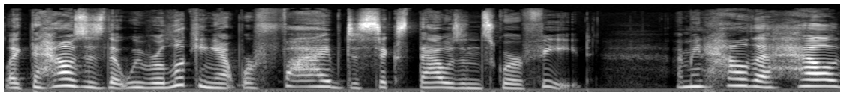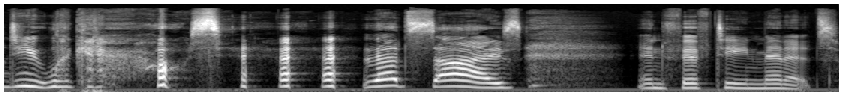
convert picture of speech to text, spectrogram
like the houses that we were looking at, were five to 6,000 square feet. I mean, how the hell do you look at a house that size in 15 minutes?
